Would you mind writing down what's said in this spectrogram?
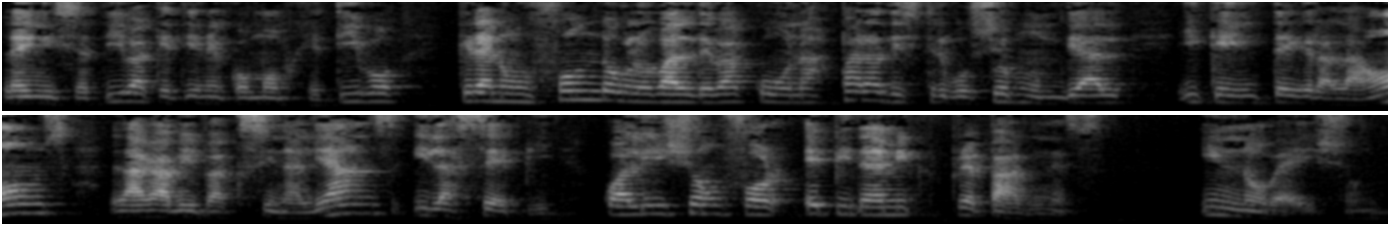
la iniciativa que tiene como objetivo crear un fondo global de vacunas para distribución mundial y que integra la OMS, la Gavi Vaccine Alliance y la CEPI, Coalition for Epidemic Preparedness Innovation.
